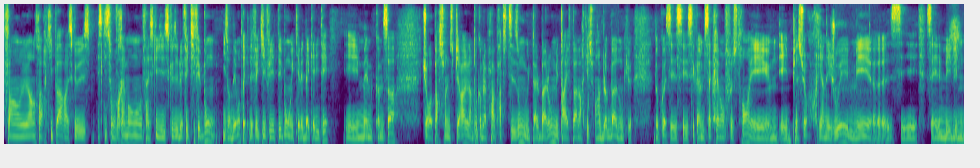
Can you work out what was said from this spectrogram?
Enfin, un entraîneur qui part, est-ce que qu'ils sont vraiment, enfin, est-ce que, l'effectif est bon? Ils ont démontré que l'effectif était bon et qu'il y avait de la qualité. Et même comme ça, tu repars sur une spirale un peu comme la première partie de saison où tu as le ballon mais tu n'arrives pas à marquer sur un bloc bas. Donc, euh, donc ouais, c'est, quand même sacrément frustrant. Et, et bien sûr, rien n'est joué, mais euh, c'est, c'est les,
